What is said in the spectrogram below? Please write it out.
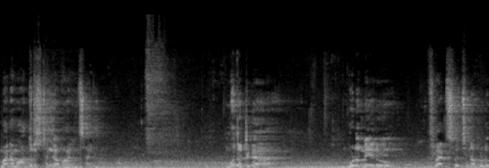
మనం అదృష్టంగా భావించాలి. మొదటగా బుడమేరు ఫ్లడ్స్ వచ్చినప్పుడు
